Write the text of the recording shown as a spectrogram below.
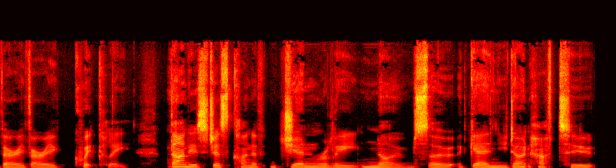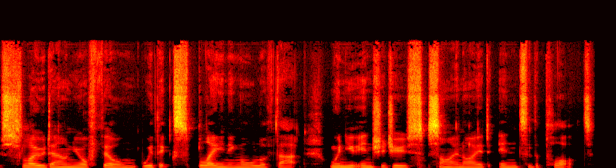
very, very quickly. That is just kind of generally known. So, again, you don't have to slow down your film with explaining all of that when you introduce cyanide into the plot.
